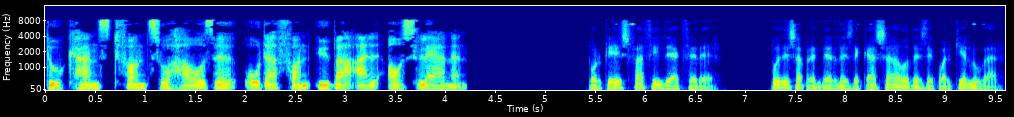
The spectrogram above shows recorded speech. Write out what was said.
Du kannst von zu Hause oder von überall aus lernen. Porque es fácil de acceder. Puedes aprender desde casa o desde cualquier lugar.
